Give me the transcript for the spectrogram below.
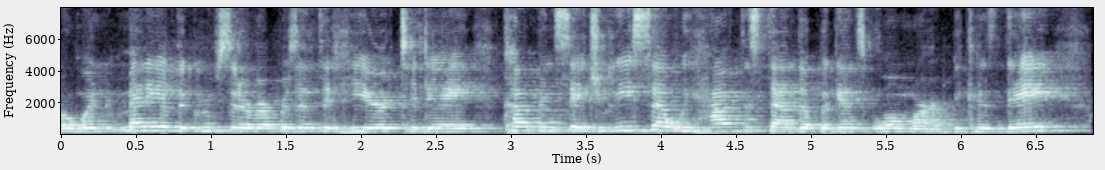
or when many of the groups that are represented here today come and say, Julissa, we have to stand up against Walmart because they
